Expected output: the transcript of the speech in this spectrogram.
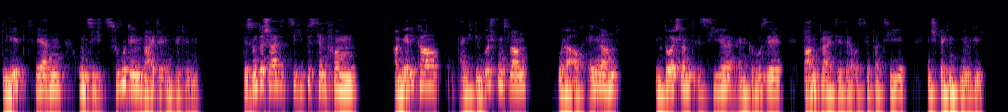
gelebt werden und sich zudem weiterentwickeln. Das unterscheidet sich ein bisschen vom Amerika, eigentlich dem Ursprungsland, oder auch England. In Deutschland ist hier eine große Bandbreite der Osteopathie entsprechend möglich.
